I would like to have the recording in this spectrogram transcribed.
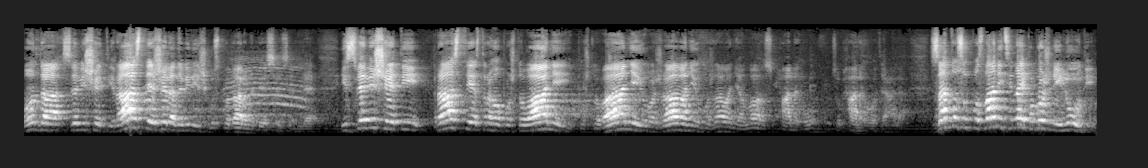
onda sve više ti raste želja da vidiš gospodara nebesa i zemlje. I sve više ti raste strahopoštovanje i poštovanje i uvažavanje i uvažavanje Allaha subhanahu, subhanahu wa ta'ala. Zato su poslanici najpobožniji ljudi.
